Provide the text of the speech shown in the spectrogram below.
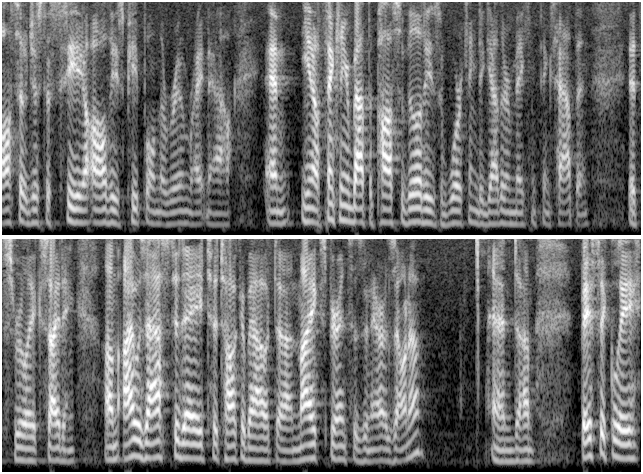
also just to see all these people in the room right now, and you know, thinking about the possibilities of working together and making things happen. It's really exciting. Um, I was asked today to talk about uh, my experiences in Arizona, and um, basically,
